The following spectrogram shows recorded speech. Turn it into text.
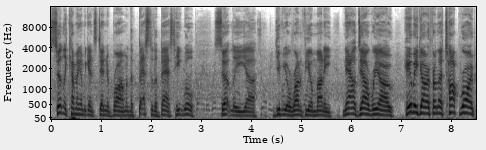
Certainly coming up against Daniel Bryan, one of the best of the best. He will certainly uh, give you a run for your money. Now Del Rio, here we go from the top rope.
